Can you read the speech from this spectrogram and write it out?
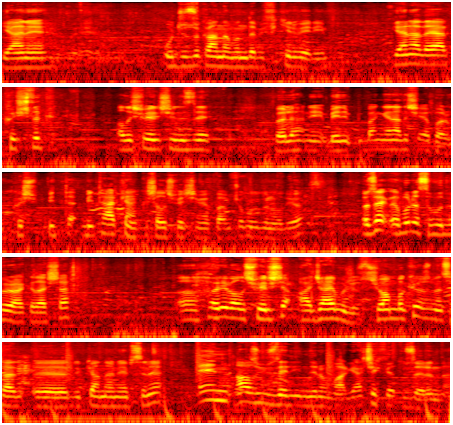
yani e, ucuzluk anlamında bir fikir vereyim. Genelde eğer kışlık alışverişinizi böyle hani benim ben genelde şey yaparım. Kış bite- biterken kış alışverişimi yaparım. Çok uygun oluyor. Özellikle burası Woodbury arkadaşlar. Ah, Öyle bir alışverişe acayip ucuz. Şu an bakıyoruz mesela e, dükkanların hepsine. En az yüzdeli indirim var gerçek fiyat üzerinden.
